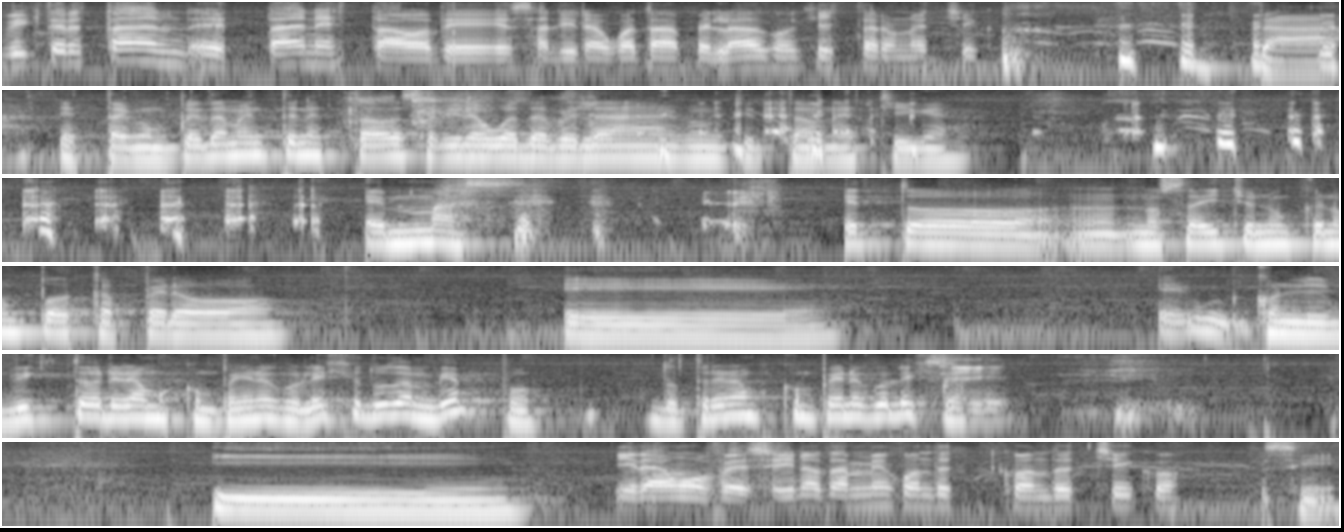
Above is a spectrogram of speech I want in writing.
Víctor está en, está en estado de salir a guata pelada a conquistar a una chica. Está, está completamente en estado de salir a guatapelada a conquistar a una chica. Es más, esto no se ha dicho nunca en un podcast, pero eh, eh, con el Víctor éramos compañeros de colegio, tú también, pues. Los tres éramos compañeros de colegio. Y Y éramos vecinos también cuando, cuando chico. sí,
